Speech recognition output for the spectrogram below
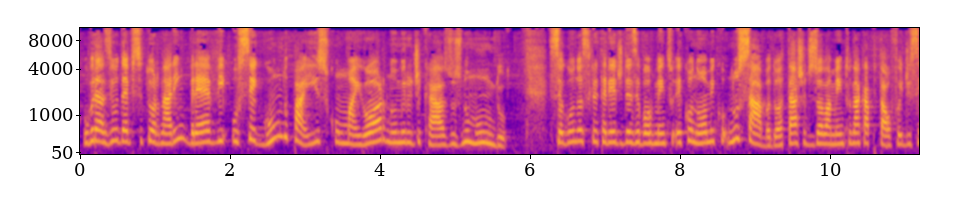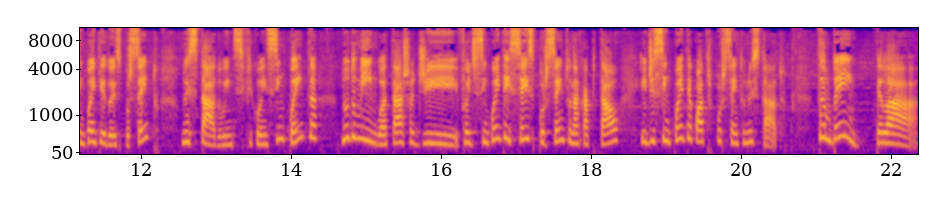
o Brasil deve se tornar em breve o segundo país com maior número de casos no mundo. Segundo a Secretaria de Desenvolvimento Econômico, no sábado, a taxa de isolamento na capital foi de 52%, no estado o índice ficou em 50%, no domingo a taxa de, foi de 56% na capital e de 54% no estado. Também pela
